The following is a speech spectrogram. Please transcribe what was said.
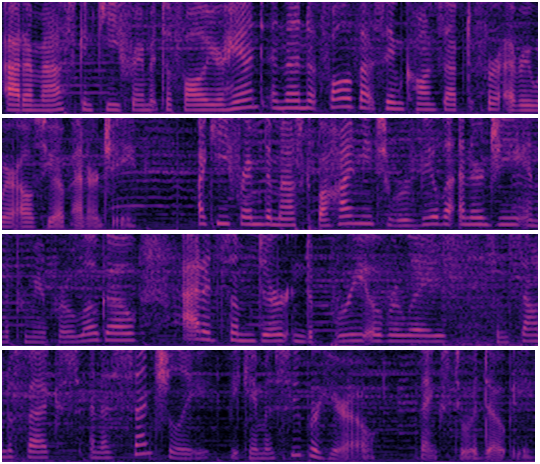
Add a mask and keyframe it to follow your hand, and then follow that same concept for everywhere else you have energy. I keyframed a mask behind me to reveal the energy in the Premiere Pro logo, added some dirt and debris overlays, some sound effects, and essentially became a superhero thanks to Adobe.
